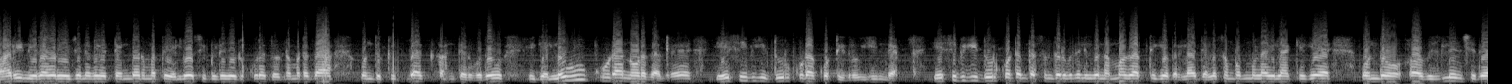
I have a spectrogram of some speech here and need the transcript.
ಭಾರಿ ನೀರಾವರಿ ಯೋಜನೆಗಳ ಟೆಂಡರ್ ಮತ್ತು ಎಲ್ ಒ ಸಿ ಕೂಡ ದೊಡ್ಡ ಮಟ್ಟದ ಒಂದು ಕಿಕ್ ಬ್ಯಾಕ್ ಅಂತ ಇರ್ಬೋದು ಇದೆಲ್ಲವೂ ಕೂಡ ನೋಡೋದಾದ್ರೆ ಎ ಸಿ ಬಿಗೆ ದೂರು ಕೂಡ ಕೊಟ್ಟಿದ್ರು ಈ ಹಿಂದೆ. ಎ ಸಿ ಬಿಗೆ ದೂರು ಕೊಟ್ಟಂತ ಸಂದರ್ಭದಲ್ಲಿ ಈಗ ನಮ್ಮ ವ್ಯಾಪ್ತಿಗೆ ಬರಲ್ಲ. ಜಲಸಂಪನ್ಮೂಲ ಇಲಾಖೆಗೆ ಒಂದು ವಿಜಿಲೆನ್ಸ್ ಇದೆ.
